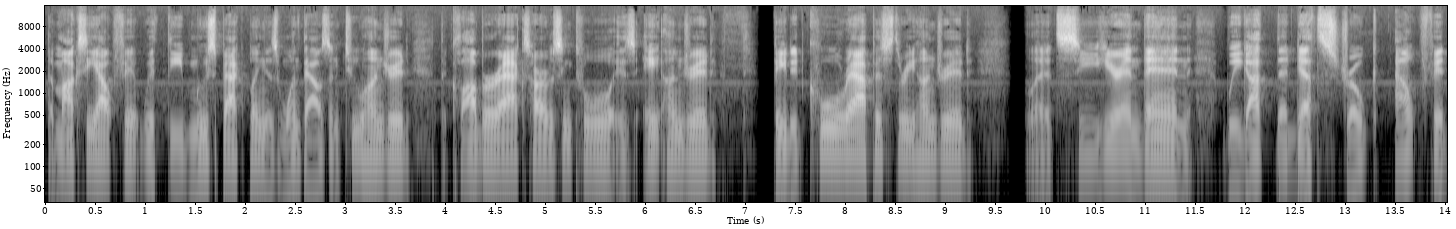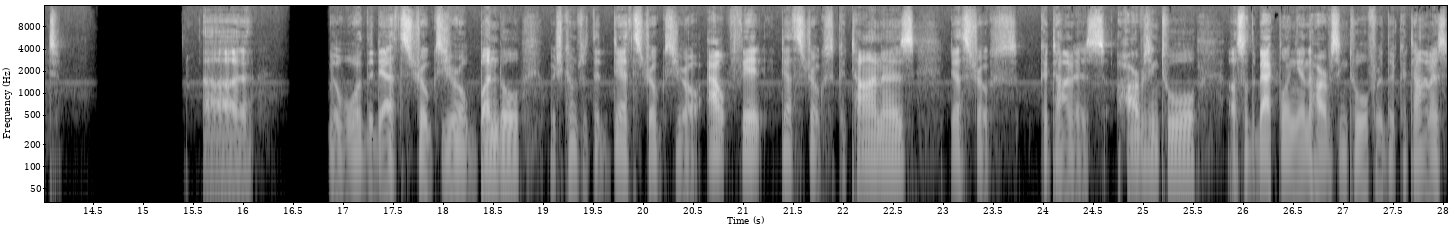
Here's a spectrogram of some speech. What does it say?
The Moxie outfit with the Moose back bling is 1,200. The Clobber Axe harvesting tool is 800. Faded Cool Wrap is 300. Let's see here. And then we got the Deathstroke outfit. Uh or the Deathstroke Zero bundle, which comes with the Deathstroke Zero outfit, Deathstroke's katanas, Deathstroke's katanas harvesting tool, also the back bling and the harvesting tool for the katanas,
